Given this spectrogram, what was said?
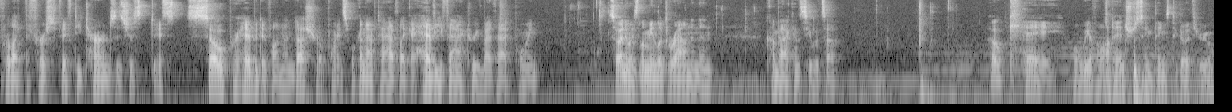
for like the first 50 turns it's just it's so prohibitive on industrial points we're gonna have to have like a heavy factory by that point so anyways let me look around and then come back and see what's up okay well we have a lot of interesting things to go through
